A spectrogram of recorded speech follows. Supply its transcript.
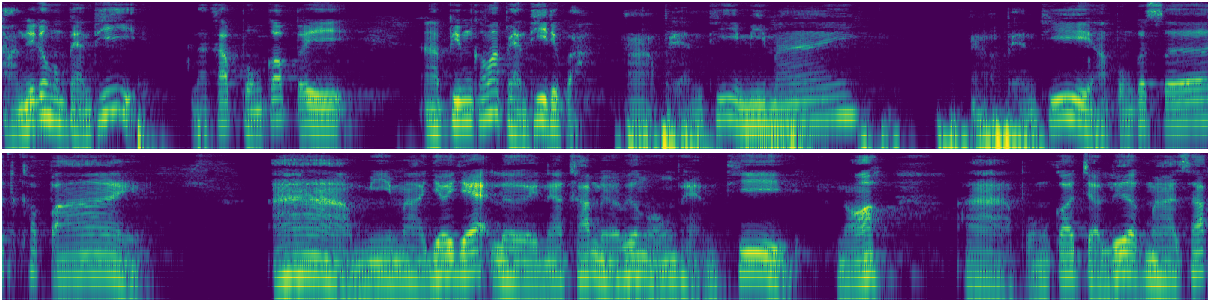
ถามในเรื่องของแผนที่นะครับ ผมก็ไปพิมพ์คำว่าแผนที่ดีกว่าแผนที่มีไหมแผนที่ผมก็เซิร์ชเข้าไป อ่ามีมาเยอะแยะเลยนะครับ ในเรื่องของแผนที่เนาะอ่าผมก็จะเลือกมาสัก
